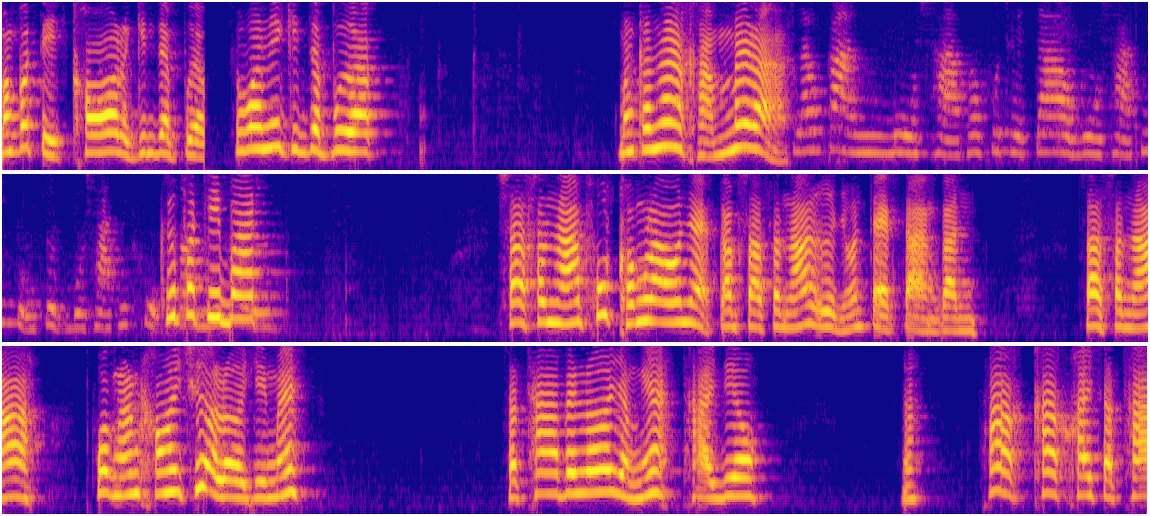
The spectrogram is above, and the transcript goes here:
มันก็ติดคอเลยกินแต่เปลือกทุกวันนี้กินแต่เปลือก มันก็น่าขำไหมล่ะ แล้วการบูชาพระพุทธเจ้าบูชาที่สูงสุดบูชาที่ถูกคือต้งปฏิบัติคือศาสนาพุทธของเราเนี่ย กับศาสนาอื่นมันแตกต่างกัน ศาสนา พวกนั้นเขาให้เชื่อเลยจริงไหมศรัทธาไปเลยอย่างเงี้ยถ่ายเดียวนะถ้าถ้าใครศรัทธา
